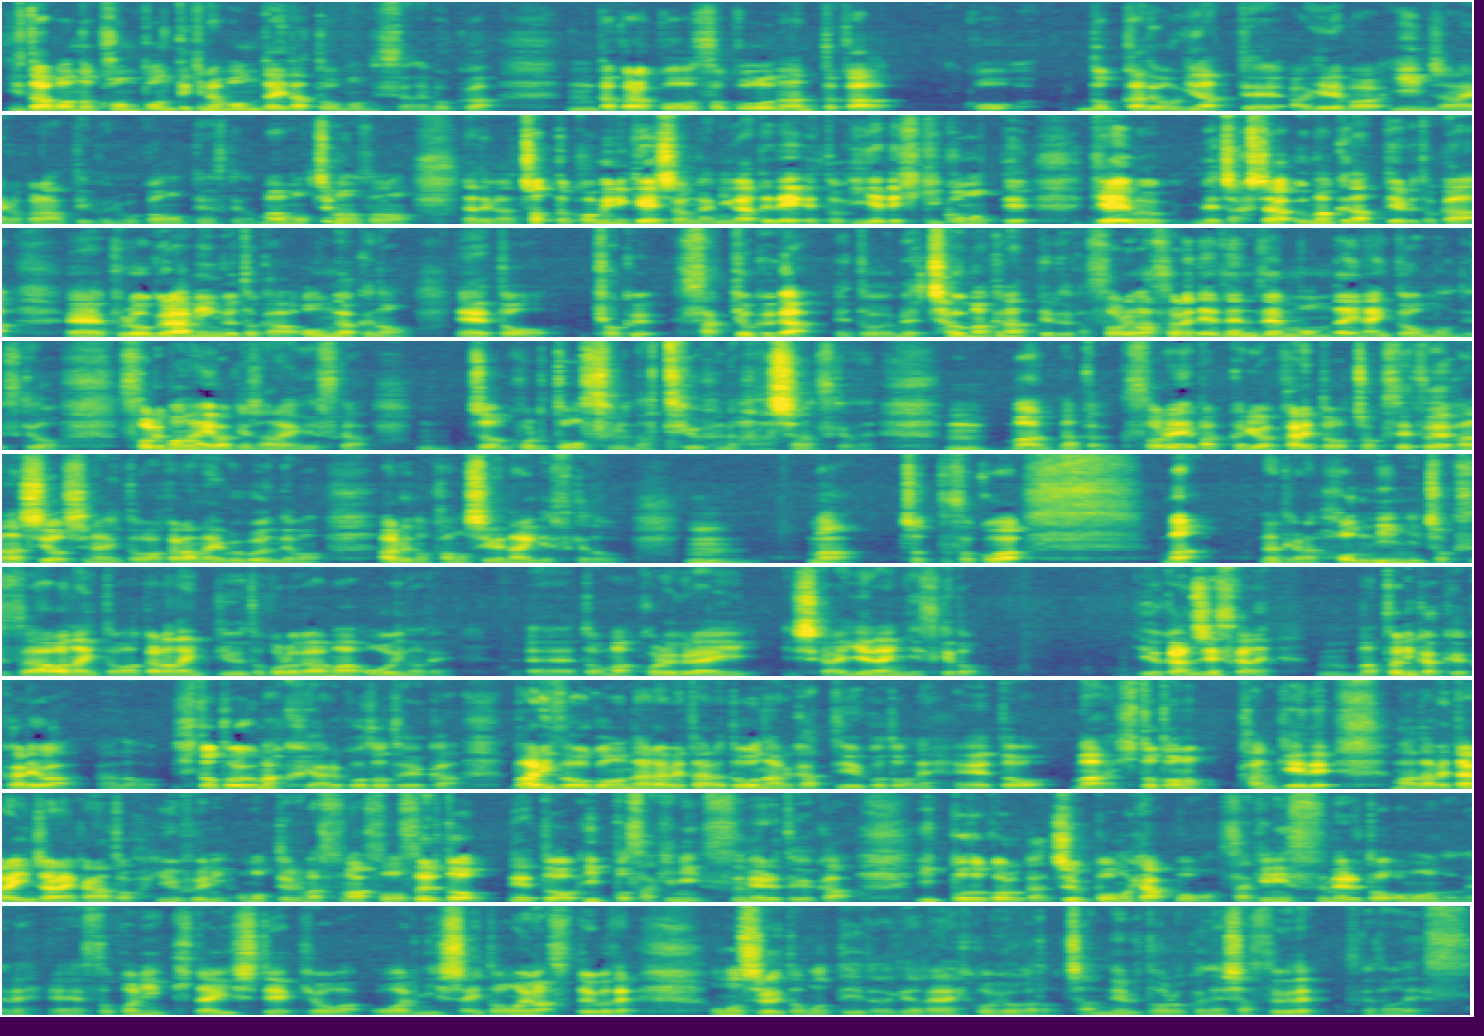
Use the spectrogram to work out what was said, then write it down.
板場の根本的な問題だと思うんですよね僕は、うん、だからこうそこをなんとかこうどっかで補ってあげればいいんじゃないのかなっていうふうに僕は思ってるんですけどまあもちろんその何ていうかちょっとコミュニケーションが苦手で、えっと、家で引きこもってゲームめちゃくちゃ上手くなっているとか、えー、プログラミングとか音楽の、えっと、曲作曲が、えっと、めっちゃ上手くなってるとかそれはそれで全然問題ないと思うんですけどそれもないわけじゃないですか、うん、じゃあこれどうするんだっていう風な話なんですけどね。うん。まあなんかそればっかりは彼と直接話をしないとわからない部分でもあるのかもしれないですけど。うん。まあちょっとそこはまあなんていうかな本人に直接会わないとわからないっていうところがまあ多いのでえ、ー、とまあこれぐらいしか言えないんですけど。いう感じですかね。うんまあ、とにかく彼はあの人とうまくやることというか罵詈雑言を並べたらどうなるかっていうことをね、えーとまあ、人との関係で学べたらいいんじゃないかなというふうに思っております。まあ、そうすると,、えーと、一歩先に進めるというか一歩どころか10歩も100歩も先に進めると思うのでね、えー、そこに期待して今日は終わりにしたいと思います。ということで面白いと思っていただけたらね高評価とチャンネル登録ね、早速でお疲れ様です。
